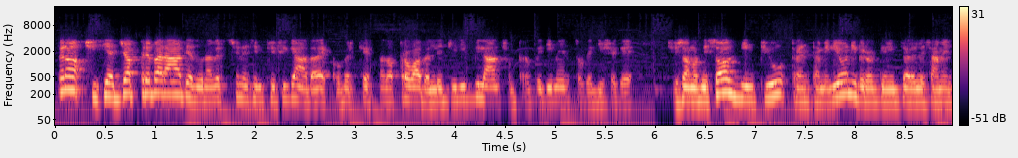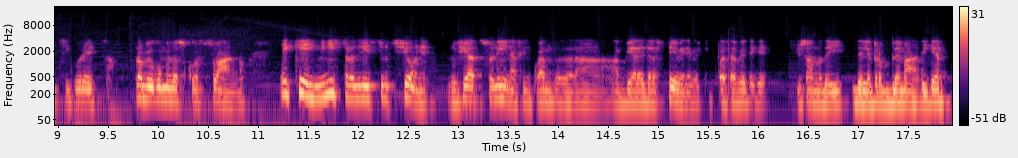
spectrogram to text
Però ci si è già preparati ad una versione semplificata, ecco perché è stato approvato in legge di bilancio un provvedimento che dice che ci sono dei soldi in più, 30 milioni, per organizzare l'esame in sicurezza, proprio come lo scorso anno, e che il ministro dell'istruzione, Lucia Azzolina, fin quando sarà a Viale Trastevere, perché poi sapete che ci sono dei, delle problematiche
